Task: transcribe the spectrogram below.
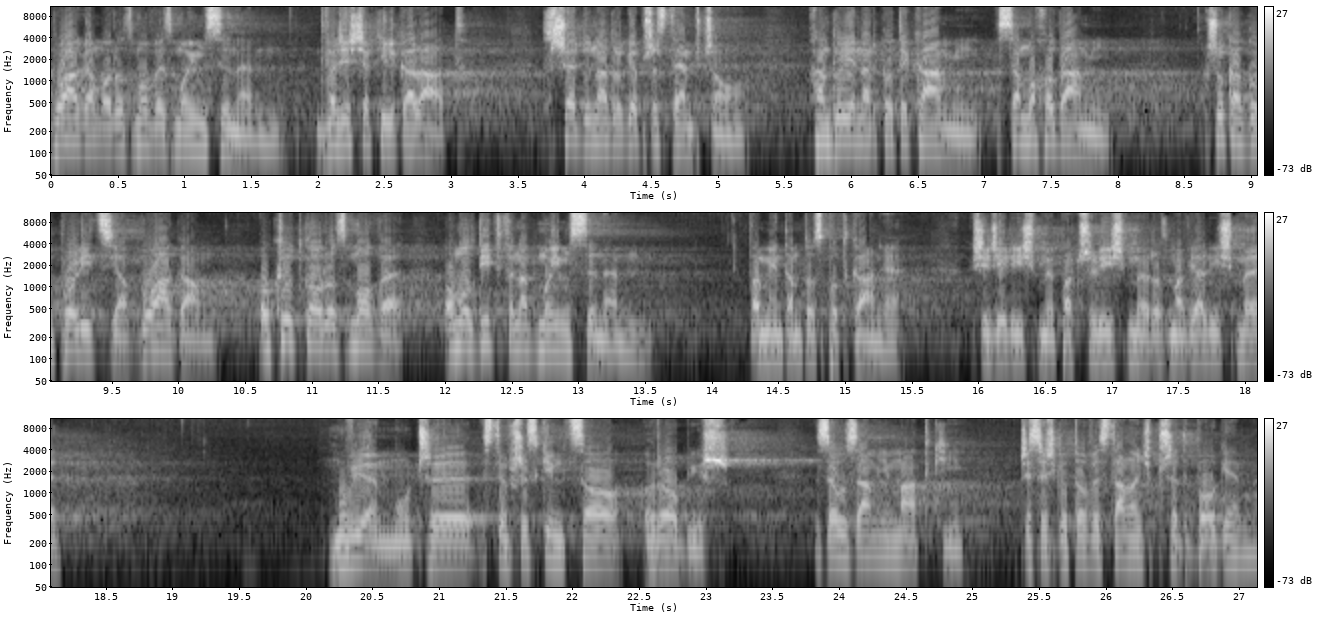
błagam o rozmowę z moim synem. Dwadzieścia kilka lat. Zszedł na drogę przestępczą. Handluje narkotykami, samochodami. Szuka go policja. Błagam o krótką rozmowę, o modlitwę nad moim synem. Pamiętam to spotkanie. Siedzieliśmy, patrzyliśmy, rozmawialiśmy. Mówiłem mu, czy z tym wszystkim, co robisz, ze łzami matki, czy jesteś gotowy stanąć przed Bogiem?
